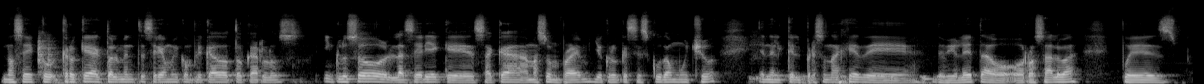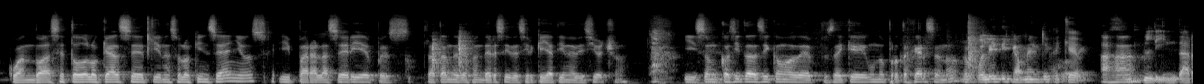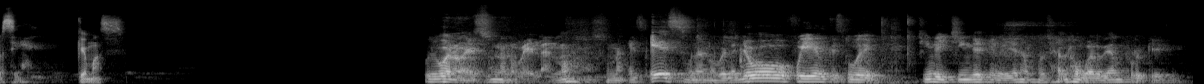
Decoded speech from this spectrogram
no sé, creo que actualmente sería muy complicado tocarlos. Incluso la serie que saca Amazon Prime, yo creo que se escuda mucho en el que el personaje de, de Violeta o, o Rosalba, pues cuando hace todo lo que hace tiene solo 15 años y para la serie pues tratan de defenderse y decir que ya tiene 18. Y son cositas así como de pues hay que uno protegerse, ¿no? Lo políticamente Hay correcto. que Ajá. blindarse. ¿Qué más? Pues bueno, es una novela, ¿no? Es una, es, es una novela. Yo fui el que estuve chingue y chingue que leyéramos Diablo Guardián porque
